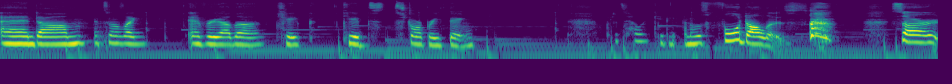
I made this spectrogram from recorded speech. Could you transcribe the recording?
and um, it smells like every other cheap kids strawberry thing. But it's Hello Kitty and it was $4. so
